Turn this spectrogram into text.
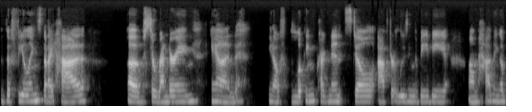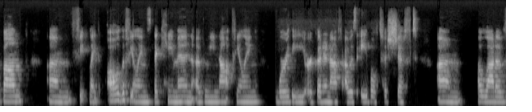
the feelings that I had of surrendering and, you know, looking pregnant still after losing the baby, um, having a bump, um, fe- like all the feelings that came in of me not feeling worthy or good enough, I was able to shift um, a lot of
